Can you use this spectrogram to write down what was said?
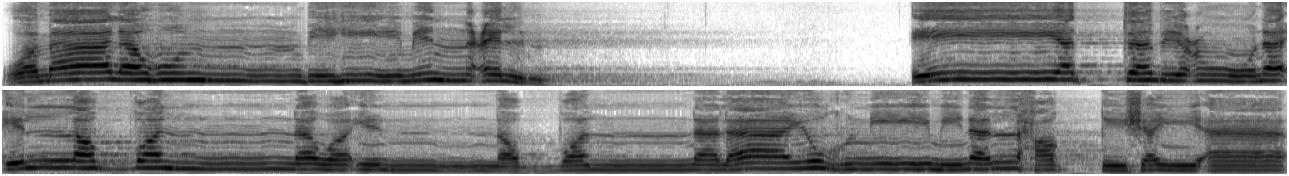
وما لهم به من علم ان يتبعون الا الظن وان الظن لا يغني من الحق شيئا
